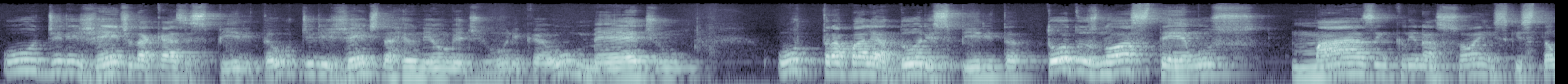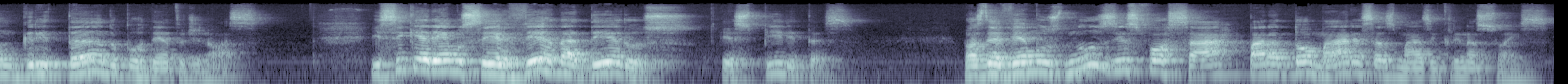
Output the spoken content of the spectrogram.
o dirigente da casa espírita, o dirigente da reunião mediúnica, o médium, o trabalhador espírita, todos nós temos más inclinações que estão gritando por dentro de nós. E se queremos ser verdadeiros espíritas, nós devemos nos esforçar para domar essas más inclinações.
